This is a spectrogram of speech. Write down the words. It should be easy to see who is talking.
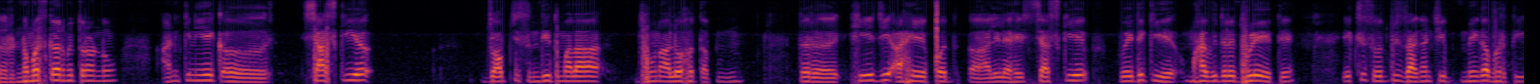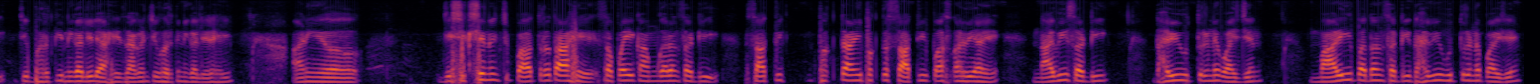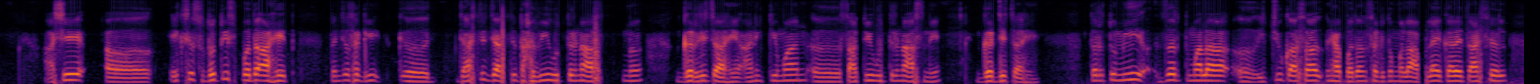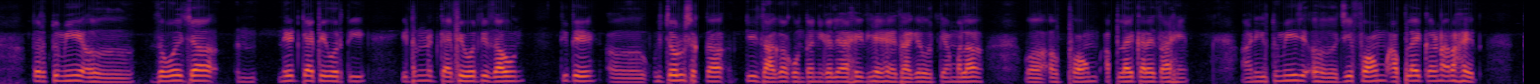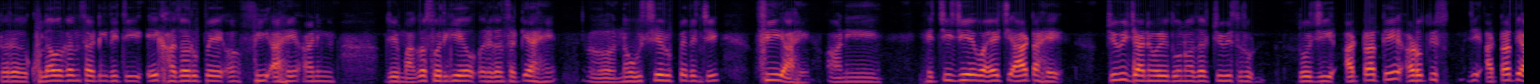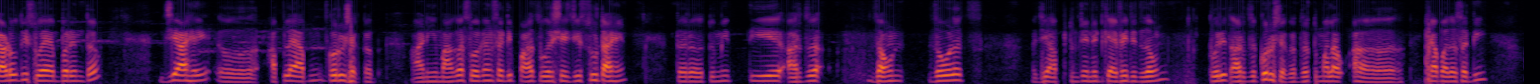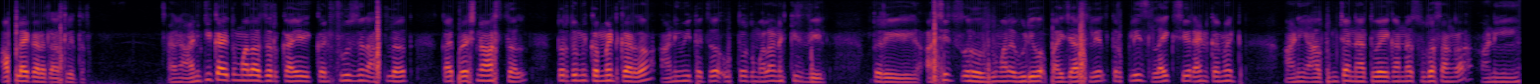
Speaker 1: तर नमस्कार मित्रांनो. आणखीन एक शासकीय जॉबची संधी तुम्हाला घेऊन आलो आहोत आपण. तर हे जे आहे पद आलेले आहे शासकीय वैद्यकीय महाविद्यालय धुळे येथे एकशे सदतीस जागांची मेगा भरतीची भरती निघालेली आहे जागांची भरती निघालेली आहे. आणि जे शिक्षणाची पात्रता आहे सफाई कामगारांसाठी सातवी फक्त आणि फक्त सातवी पास हवी आहे. नावीसाठी दहावी उत्तीर्ण पाहिजे माळी पदांसाठी दहावी उत्तीर्ण पाहिजे. असे एकशे सदोतीस पदं आहेत. त्यांच्यासाठी क जास्तीत जास्त दहावी उत्तीर्ण असणं गरजेचं आहे आणि किमान सातवी उत्तीर्ण असणे गरजेचं आहे. तर तुम्ही जर तुम्हाला इच्छुक असाल ह्या पदांसाठी तुम्हाला अप्लाय करायचं असेल तर तुम्ही जवळच्या नेट कॅफेवरती इंटरनेट कॅफेवरती जाऊन तिथे विचारू शकता की जागा कोणत्या निघाल्या आहेत ह्या ह्या जागेवरती आम्हाला फॉर्म अप्लाय करायचा आहे. आणि तुम्ही जे फॉर्म अप्लाय करणार आहेत तर खुल्या वर्गांसाठी त्याची एक हजार रुपये फी आहे आणि जे मागासवर्गीय वर्गांसाठी आहे नऊशे रुपये त्यांची फी आहे. आणि ह्याची जी वयाची आठ आहे चोवीस जानेवारी दोन हजार चोवीस रो रोजी अठरा ते अडोतीस जे अठरा ते अडोतीस वयापर्यंत जी आहे अप्लाय आपण करू शकतात. आणि मागासवर्गांसाठी पाच वर्षाची सूट आहे. तर तुम्ही ती अर्ज जाऊन जवळच जे आप तुमचे नेट कॅफे तिथे जाऊन त्वरित अर्ज करू शकता जर तुम्हाला ह्या पदासाठी अप्लाय करायचं असले तर. आणि आणखी काय तुम्हाला जर काही कन्फ्युजन असलं काय प्रश्न असतील तर तुम्ही कमेंट करा आणि मी त्याचं उत्तर तुम्हाला नक्कीच देईल. तरी असेच तुम्हाला व्हिडिओ पाहिजे असले तर please like share and comment आणि तुमच्या नातेवाईकांना सुद्धा सांगा आणि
